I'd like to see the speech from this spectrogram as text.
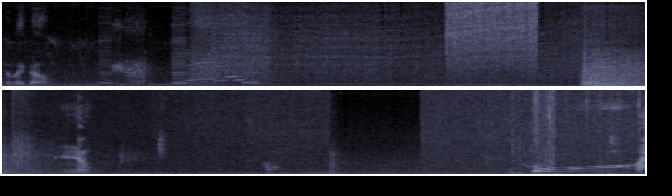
do we go? No. Oh. Oh.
